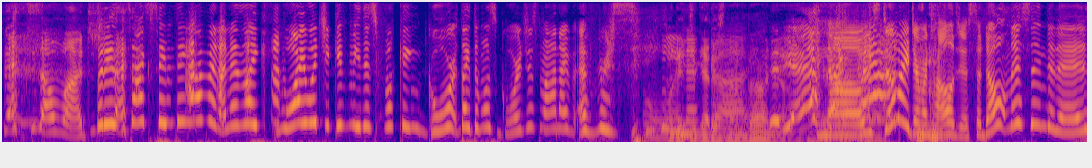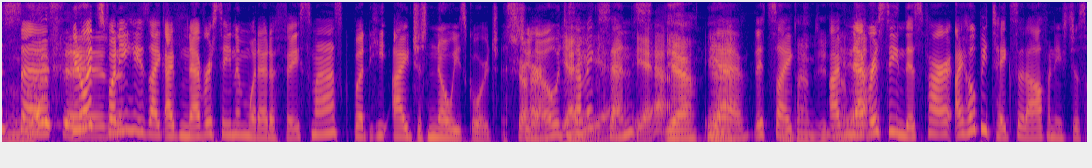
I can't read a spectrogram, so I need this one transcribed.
that's so much. But the exact same thing happened, and it's like, why would you give me this fucking gore, like the most gorgeous man I've ever seen? So did you get his number? No? Yeah. No, he's still my dermatologist, so don't listen to this. Uh, you know what's funny? He's like, I've never seen him without a face mask, but he, I just know he's gorgeous. Sure. You know? Does Yeah, that make yeah, sense? Yeah. Yeah. Yeah, it's like you know. I've Yeah. never seen this part. I hope he takes it off and he's just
